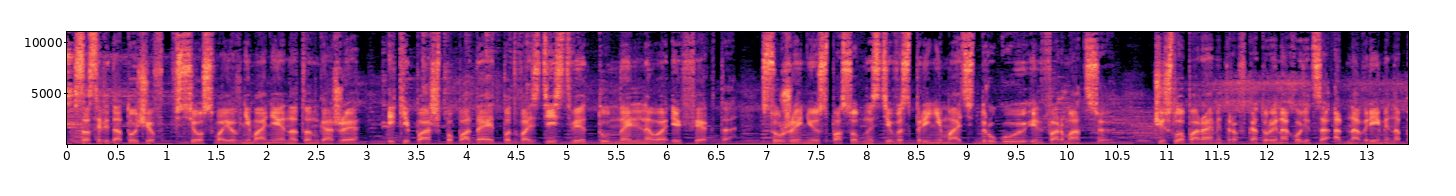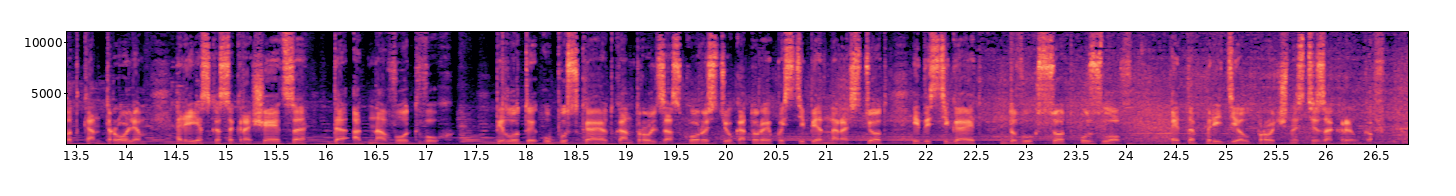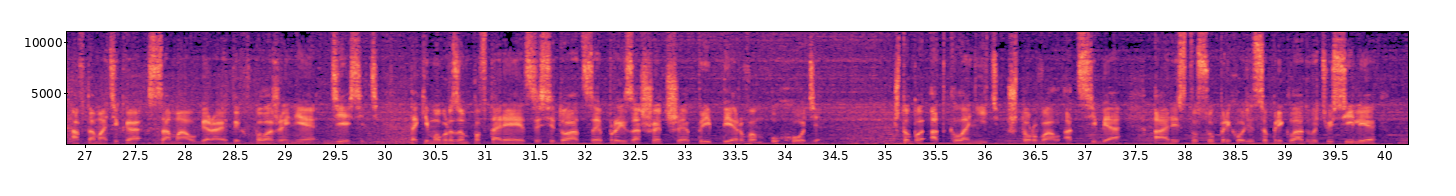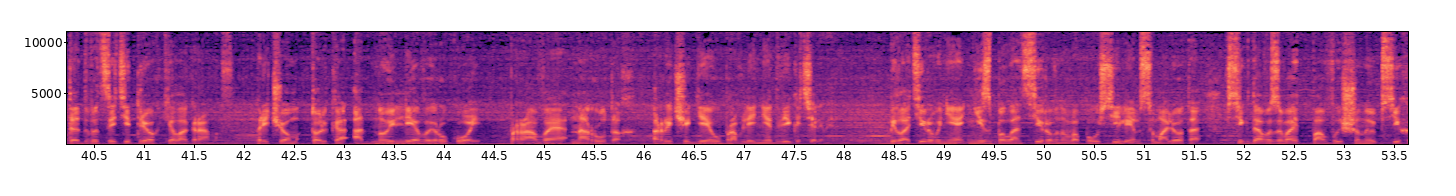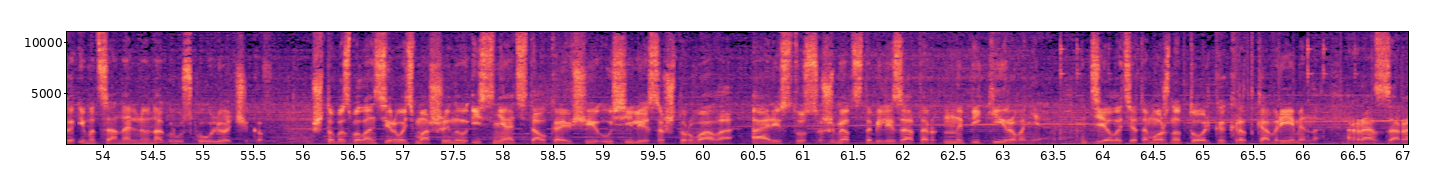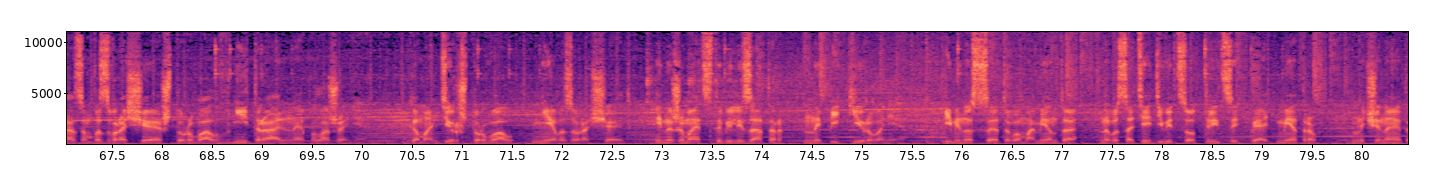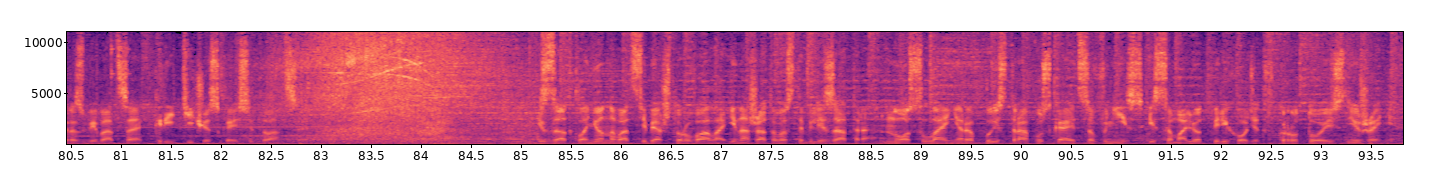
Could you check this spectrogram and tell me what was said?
Сосредоточив все свое внимание на тангаже, экипаж попадает под воздействие туннельного эффекта, сужению способности воспринимать другую информацию. Число параметров, которые находятся одновременно под контролем, резко сокращается до одного-двух пилоты упускают контроль за скоростью, которая постепенно растет и достигает 200 узлов. Это предел прочности закрылков. Автоматика сама убирает их в положение 10. Таким образом, повторяется ситуация, произошедшая при первом уходе. Чтобы отклонить штурвал от себя, Аристусу приходится прикладывать усилия до 23 килограммов. Причем только одной левой рукой, правая на рутах, рычаге управления двигателями. Пилотирование несбалансированного по усилиям самолета всегда вызывает повышенную психоэмоциональную нагрузку у летчиков. Чтобы сбалансировать машину и снять толкающие усилия со штурвала, Аристус жмет стабилизатор на пикирование. Делать это можно только кратковременно, раз за разом возвращая штурвал в нейтральное положение командир штурвал не возвращает и нажимает стабилизатор на пикирование. Именно с этого момента на высоте 935 метров начинает развиваться критическая ситуация. Из-за отклоненного от себя штурвала и нажатого стабилизатора нос лайнера быстро опускается вниз, и самолет переходит в крутое снижение.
